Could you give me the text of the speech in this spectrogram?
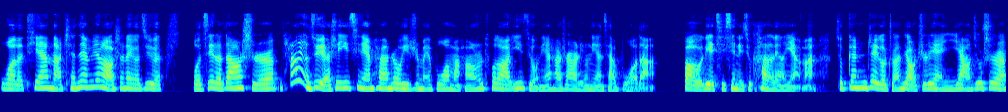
我的天呐，陈建斌老师那个剧。我记得当时他那个剧也是一七年拍完之后一直没播嘛，好像是拖到一九年还是二零年才播的。抱有猎奇心理去看了两眼嘛，就跟这个《转角之恋》一样，就是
